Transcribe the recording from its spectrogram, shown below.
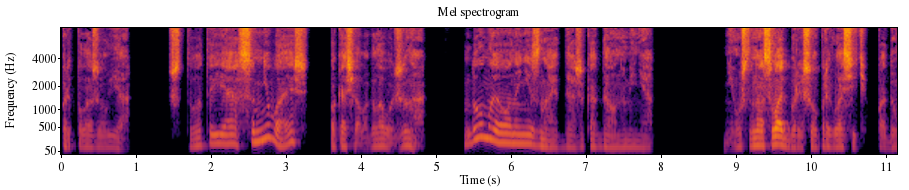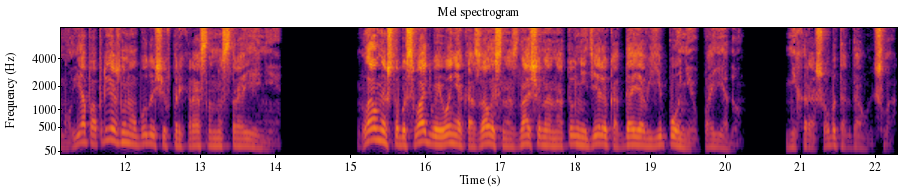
предположил я. Что-то я сомневаюсь, покачала головой жена. Думаю, он и не знает даже, когда он у меня. Неужто на свадьбу решил пригласить, подумал я, по-прежнему будучи в прекрасном настроении. Главное, чтобы свадьба его не оказалась назначена на ту неделю, когда я в Японию поеду. Нехорошо бы тогда вышло.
